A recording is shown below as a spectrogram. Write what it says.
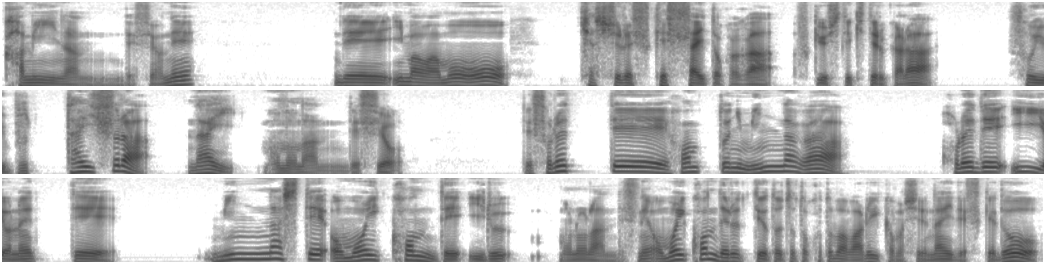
紙なんですよね。で、今はもう、キャッシュレス決済とかが普及してきてるから、そういう物体すらないものなんですよ。で、それって本当にみんなが、これでいいよねって、みんなして思い込んでいるものなんですね。思い込んでるっていうとちょっと言葉悪いかもしれないですけど、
